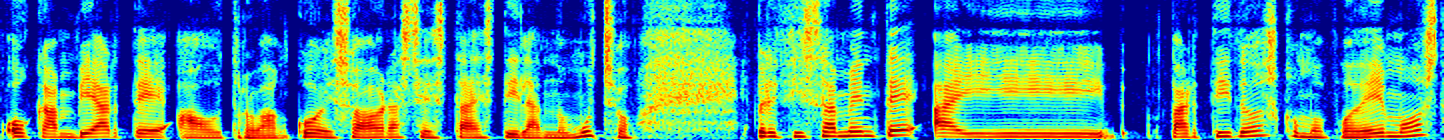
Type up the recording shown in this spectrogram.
o cambiarte a otro banco. Eso ahora se está estilando mucho. Precisamente hay partidos como Podemos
